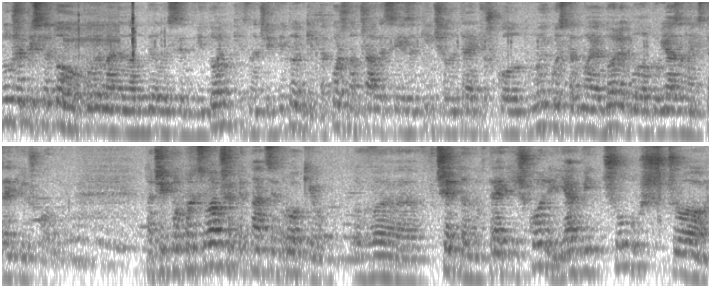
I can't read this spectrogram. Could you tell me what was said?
Ну, вже після того, коли в мене народилися дві доньки, значить дві доньки також навчалися і закінчили третю школу, тому якось так моя доля була пов'язана із третьою школою. Значить, пропрацювавши 15 років в вчителем в третій школі, я відчув, що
